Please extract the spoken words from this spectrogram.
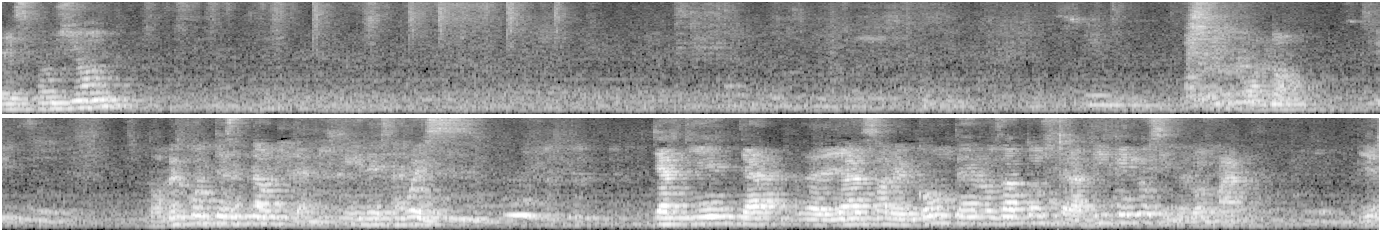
es función. O no no me contesten ahorita dije después ya tienen ya, ya saben cómo tener los datos grafíquenlos y me los mandan bien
